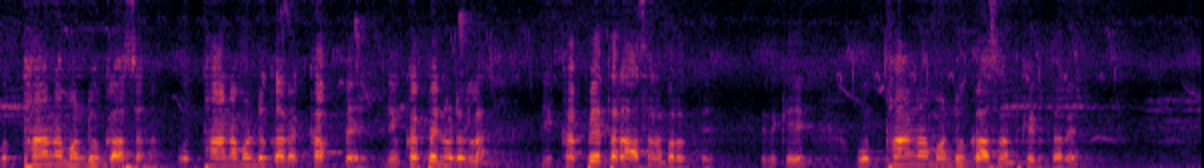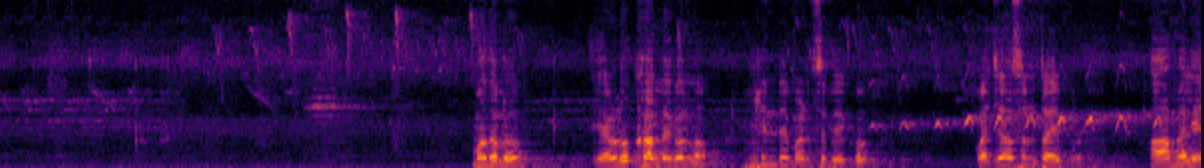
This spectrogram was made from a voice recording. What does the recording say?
ಉತ್ಥಾನ ಮಂಡುಕಾಸನ. ಉತ್ಥಾನ ಮಂಡುಕ ಕಪ್ಪೆ. ನೀವು ಕಪ್ಪೆ ನೋಡಿರಲ್ಲ? ಈ ಕಪ್ಪೆ ಥರ ಆಸನ ಬರುತ್ತೆ. ಇದಕ್ಕೆ ಉತ್ಥಾನ ಮಂಡುಕಾಸನ ಅಂತ ಕರೀತಾರೆ ಮೊದಲು ಎರಡು ಕಾಲುಗಳನ್ನು ಹಿಂದೆ ಮಡಿಸಬೇಕು. ವಜ್ರಾಸನ ಟೈಪ್ ಆಮೇಲೆ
